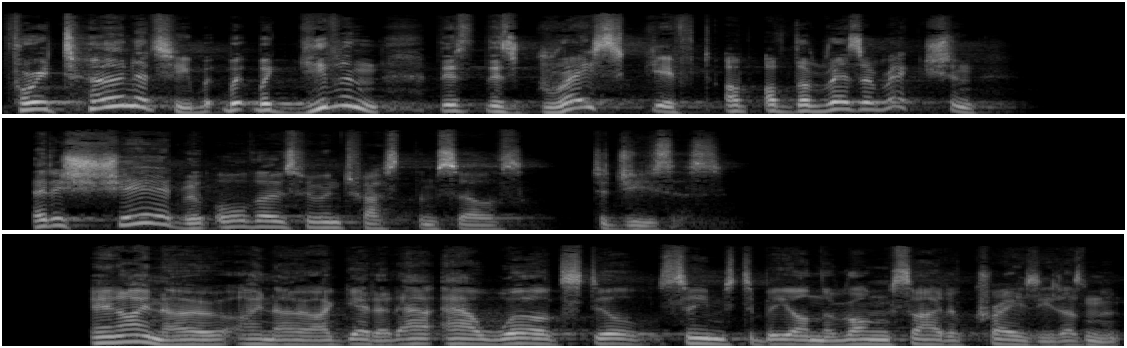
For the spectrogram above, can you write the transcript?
for eternity. We're given this, this grace gift of, of the resurrection that is shared with all those who entrust themselves to Jesus. And I know, I know, I get it. Our, our world still seems to be on the wrong side of crazy, doesn't it?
